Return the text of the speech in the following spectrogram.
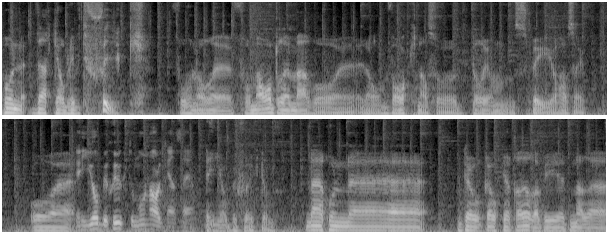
Hon verkar ha blivit sjuk. För hon har, eh, får mardrömmar och eh, när hon vaknar så börjar hon spy och ha sig. Och eh, Det är en jobbig sjukdom hon har kan jag säga. det är en jobbig sjukdom. När hon eh, då råkar röra vid den eh,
